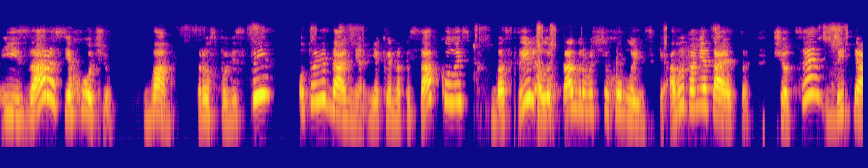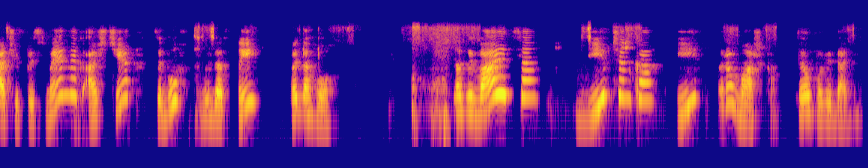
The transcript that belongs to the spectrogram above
І зараз я хочу вам розповісти оповідання, яке написав колись Василь Олександрович Сухомлинський. А ви пам'ятаєте, що це дитячий письменник, а ще це був видатний педагог. Називається Дівчинка і Ромашка. Це оповідання.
